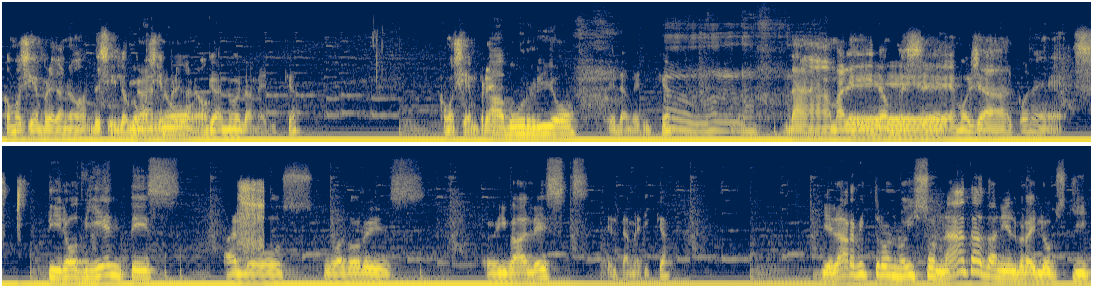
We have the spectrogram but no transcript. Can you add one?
como siempre ganó, decirlo, como siempre ganó, ganó, ganó el América, como siempre. aburrió el América, No, Mari, no Eh, empecemos ya con eso. tiró dientes a los jugadores rivales el de América. Y el árbitro no hizo nada, Daniel Brailovsky.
